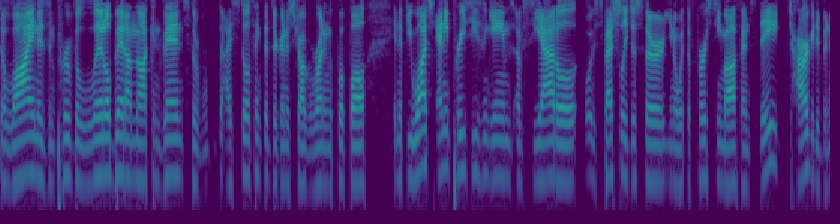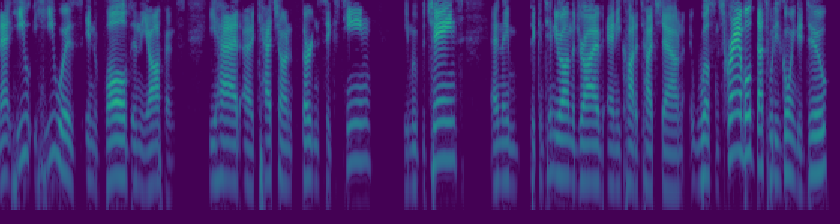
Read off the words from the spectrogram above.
the line has improved a little bit. I'm not convinced. The, I still think that they're going to struggle running the football. And if you watch any preseason games of Seattle, especially just their, you know, with the first team offense, they targeted Vannett. He he was involved in the offense. He had a catch on third and sixteen. He moved the chains, and they they continued on the drive, and he caught a touchdown. Wilson scrambled. That's what he's going to do.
